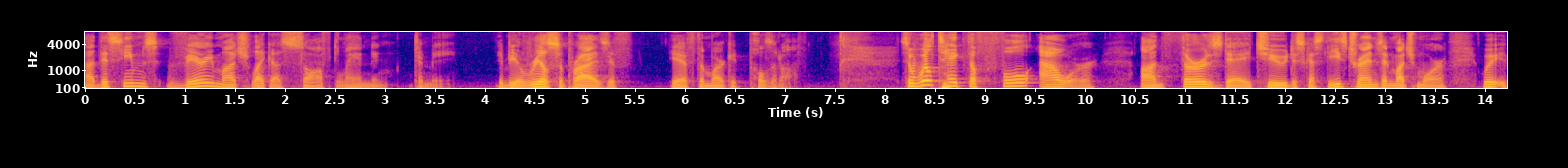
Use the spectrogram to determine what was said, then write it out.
Uh, this seems very much like a soft landing to me. It'd be a real surprise if if the market pulls it off. So we'll take the full hour on Thursday to discuss these trends and much more. We,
